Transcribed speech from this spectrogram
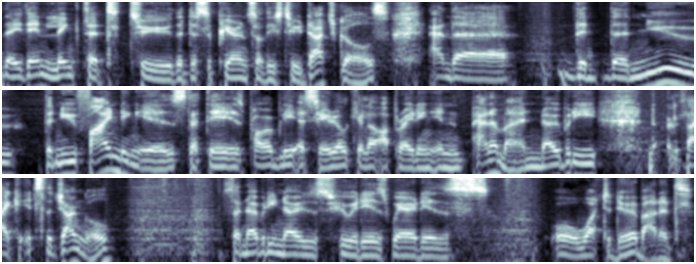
they then linked it to the disappearance of these two Dutch girls, and the the the new the new finding is that there is probably a serial killer operating in Panama, and nobody, like, it's the jungle, so nobody knows who it is, where it is, or what to do about it.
